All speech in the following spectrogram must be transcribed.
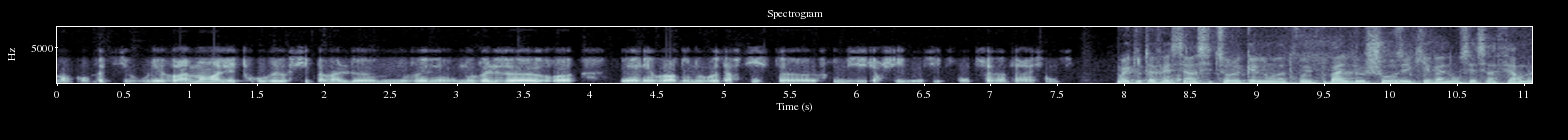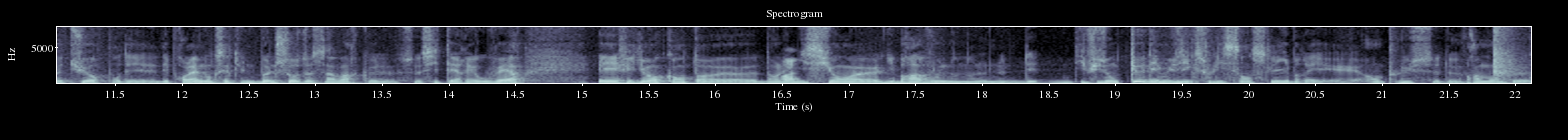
donc en fait si vous voulez vraiment aller trouver aussi pas mal de nouvelles nouvelles œuvres et aller voir de nouveaux artistes euh, Free Music Archive aussi très très intéressant aussi. Oui, tout à fait. C'est un site sur lequel on a trouvé pas mal de choses et qui avait annoncé sa fermeture pour des, des problèmes. Donc c'est une bonne chose de savoir que ce site est réouvert. Et effectivement, quand euh, dans Ouais. l'émission euh, Libre à vous, nous ne diffusons que des musiques sous licence libre et euh, en plus de vraiment de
